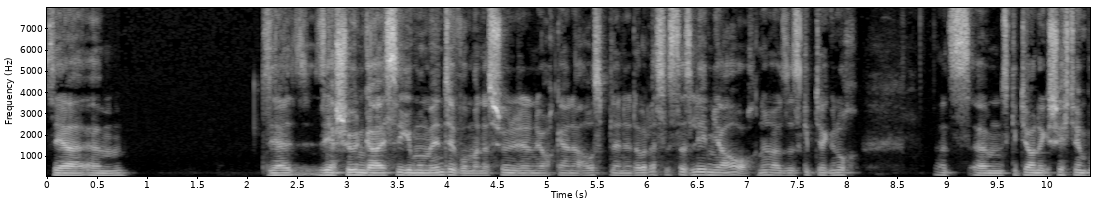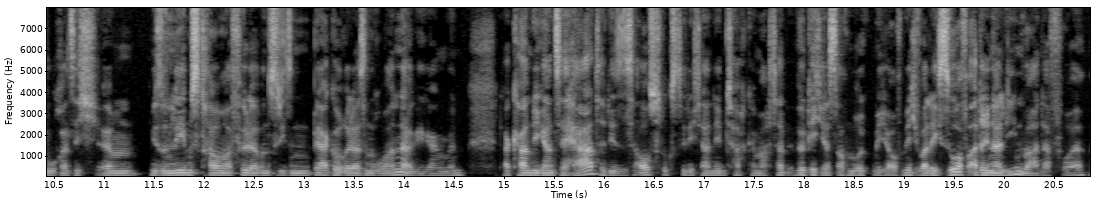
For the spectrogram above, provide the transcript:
sehr, ähm, sehr, sehr schön geistige Momente, wo man das Schöne dann ja auch gerne ausblendet. Aber das ist das Leben ja auch. Ne? Also es gibt ja genug als, ähm, es gibt ja auch eine Geschichte im Buch, als ich ähm, mir so ein Lebenstraum erfüllt habe und zu diesen Berggorillas in Ruanda gegangen bin. Da kam die ganze Härte dieses Ausflugs, den ich da an dem Tag gemacht habe, wirklich erst auf dem Rückweg auf mich, weil ich so auf Adrenalin war davor,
